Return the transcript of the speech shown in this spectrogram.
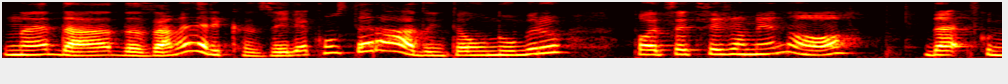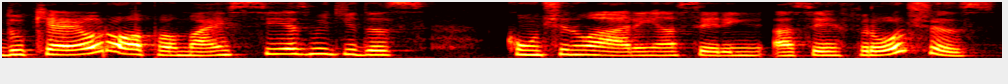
né, da, das Américas. Ele é considerado, então o número pode ser que seja menor da, do que a Europa, mas se as medidas continuarem a serem a ser frouxas,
